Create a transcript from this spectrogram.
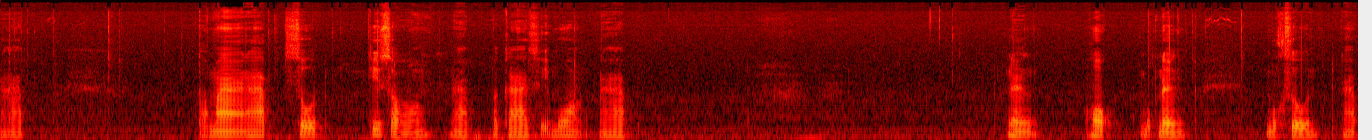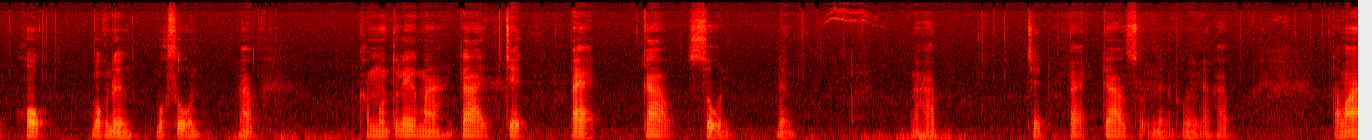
นะครับ ต่อมานะครับสูตรที่สองนะครับปากกาสีม่วงนะครับหนึ่งหกบวกหนึ่งบวกศูนย์นะครับหกบวกหนึ่งบวกศูนย์นะครับคำนวณตัวเลขมาได้เจ็ดแปดเก้าศูนย์หนึ่งนะครับเจ็ดแปดเก้าศูนย์หนึ่งตรงนี้นะครับ ต่อมา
